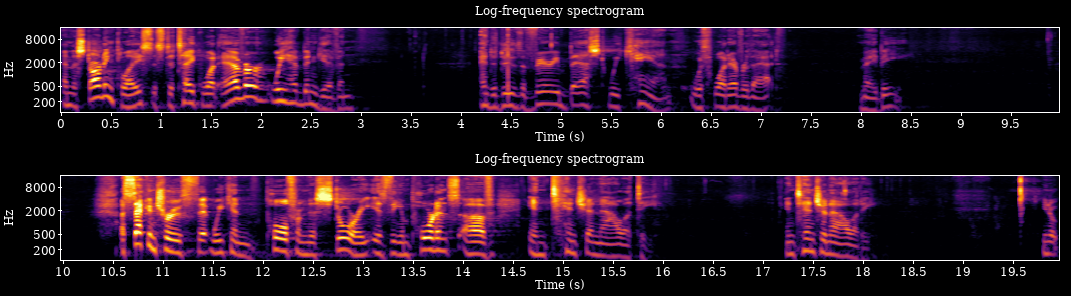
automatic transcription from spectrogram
And the starting place is to take whatever we have been given and to do the very best we can with whatever that may be. A second truth that we can pull from this story is the importance of intentionality. Intentionality. You know,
